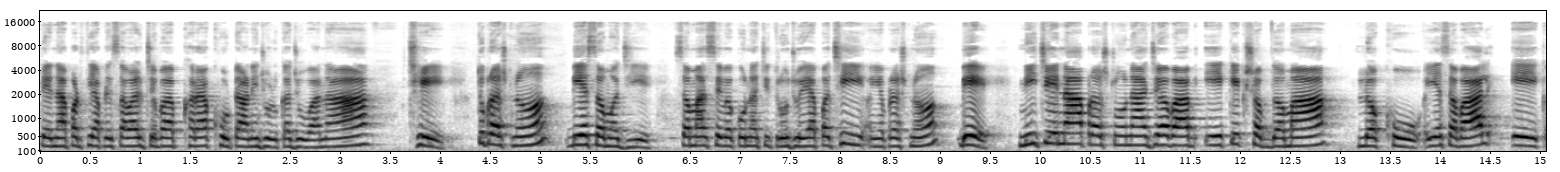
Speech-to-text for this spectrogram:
તેના પરથી આપણે સવાલ જવાબ ખરા ખોટા અને જોડકા જોવાના છે. તો પ્રશ્ન બે સમજીએ. સમાજ સેવકોના ચિત્રો જોયા પછી અહીંયા પ્રશ્ન બે. નીચેના પ્રશ્નોના જવાબ એક એક શબ્દમાં લખો. અહીંયા સવાલ એક.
